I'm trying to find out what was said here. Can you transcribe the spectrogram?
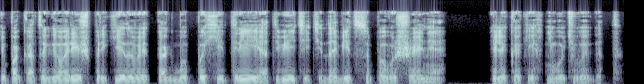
И пока ты говоришь, прикидывает, как бы похитрее ответить и добиться повышения или каких-нибудь выгод.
